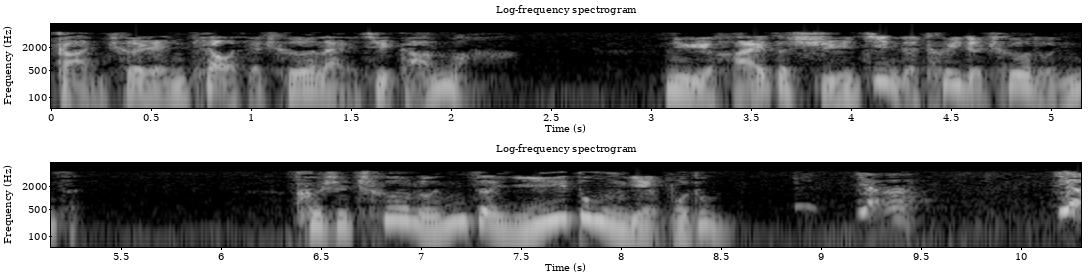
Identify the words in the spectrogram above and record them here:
赶车人跳下车来去赶马。女孩子使劲的推着车轮子，可是车轮子一动也不动。呀呀！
